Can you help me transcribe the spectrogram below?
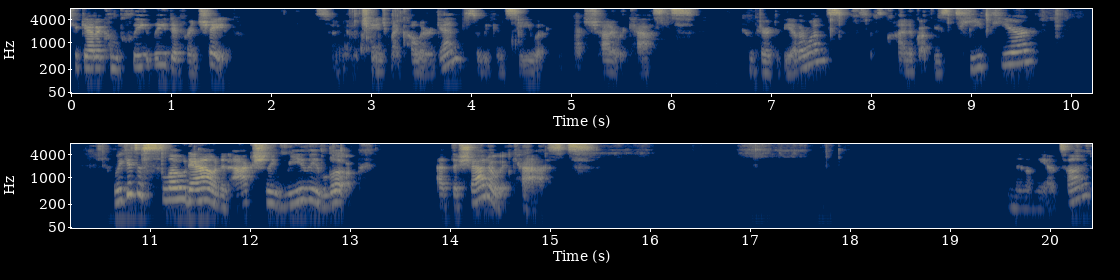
to get a completely different shape. So I'm going to change my color again so we can see what shadow it casts compared to the other ones. So it's kind of got these teeth here. We get to slow down and actually really look at the shadow it casts. And then on the outside,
